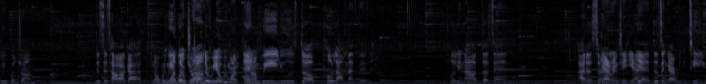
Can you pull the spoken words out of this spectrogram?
we were drunk. This is how I got, no, we, we want the we want the real. We want you and know. we use the pull-out method. Pulling out doesn't at a certain Guarantee, yeah. yeah, it doesn't guarantee you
